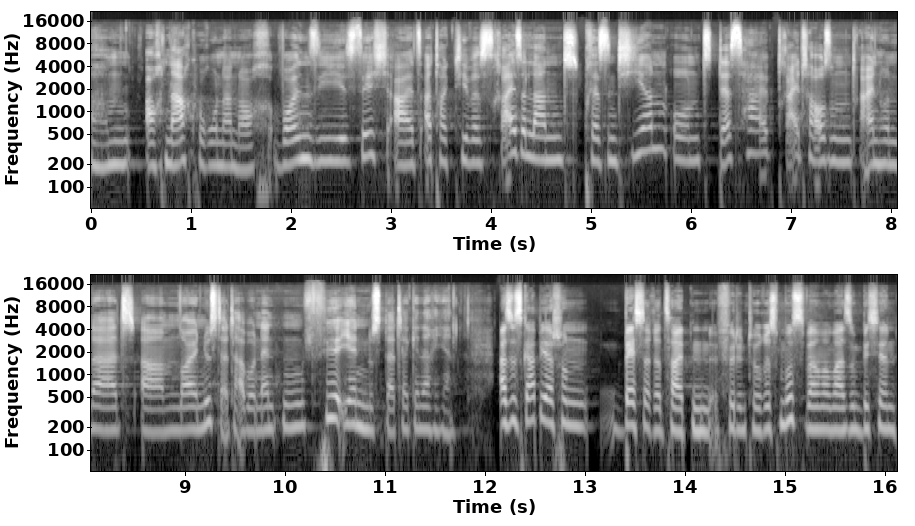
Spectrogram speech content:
Ähm, auch nach Corona noch wollen sie sich als attraktives Reiseland präsentieren und deshalb 3100 ähm, neue Newsletter-Abonnenten für ihren Newsletter generieren. Also es gab ja schon bessere Zeiten für den Tourismus, wenn wir mal so ein bisschen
